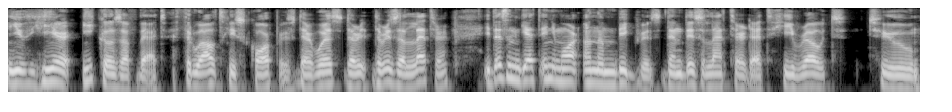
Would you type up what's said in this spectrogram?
You hear echoes of that throughout his corpus. There was there there is a letter. It doesn't get any more unambiguous than this letter that he wrote to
